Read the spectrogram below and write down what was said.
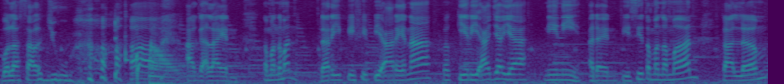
bola salju. Agak lain. Teman-teman, dari PVP Arena ke kiri aja ya. Nih nih, ada NPC teman-teman. Kalem,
